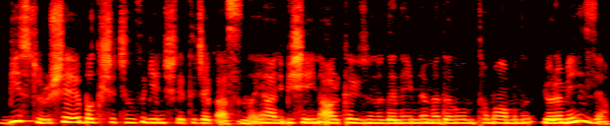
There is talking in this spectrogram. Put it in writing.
Bir sürü şeye bakış açınızı genişletecek aslında. Yani bir şeyin arka yüzünü deneyimlemeden onun tamamını göremeyiz ya.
